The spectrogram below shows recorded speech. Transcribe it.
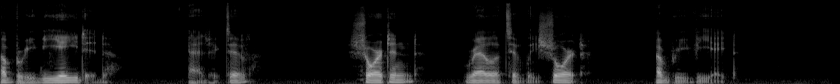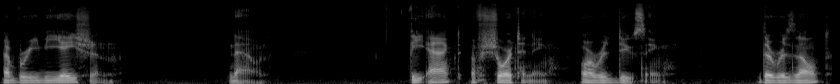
Abbreviated. Adjective shortened, relatively short, abbreviate. Abbreviation, noun. The act of shortening or reducing. The result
